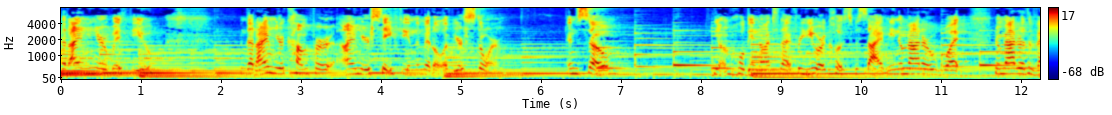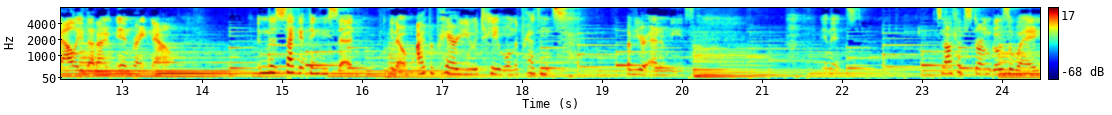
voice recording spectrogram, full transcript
that I'm here with you. That I'm your comfort, I'm your safety in the middle of your storm. And so, you know, I'm holding on to that for you are close beside me, no matter what, no matter the valley that I'm in right now. And the second thing he said, you know, I prepare you a table in the presence of your enemies. And it's it's not that the storm goes away.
